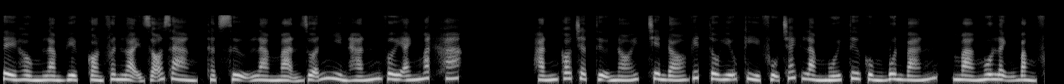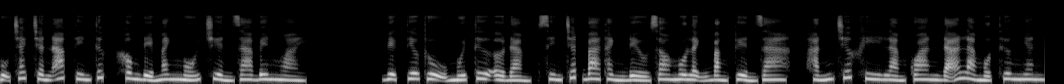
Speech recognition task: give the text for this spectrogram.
Tề Hồng làm việc còn phân loại rõ ràng, thật sự làm Mạn Duẫn nhìn hắn với ánh mắt khác. Hắn có trật tự nói, trên đó viết Tô Hữu Kỳ phụ trách làm mối tư cùng buôn bán, mà ngô lệnh bằng phụ trách chấn áp tin tức không để manh mối truyền ra bên ngoài. Việc tiêu thụ muối tư ở đàm, xin chất ba thành đều do ngô lệnh bằng tuyển ra, hắn trước khi làm quan đã là một thương nhân.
